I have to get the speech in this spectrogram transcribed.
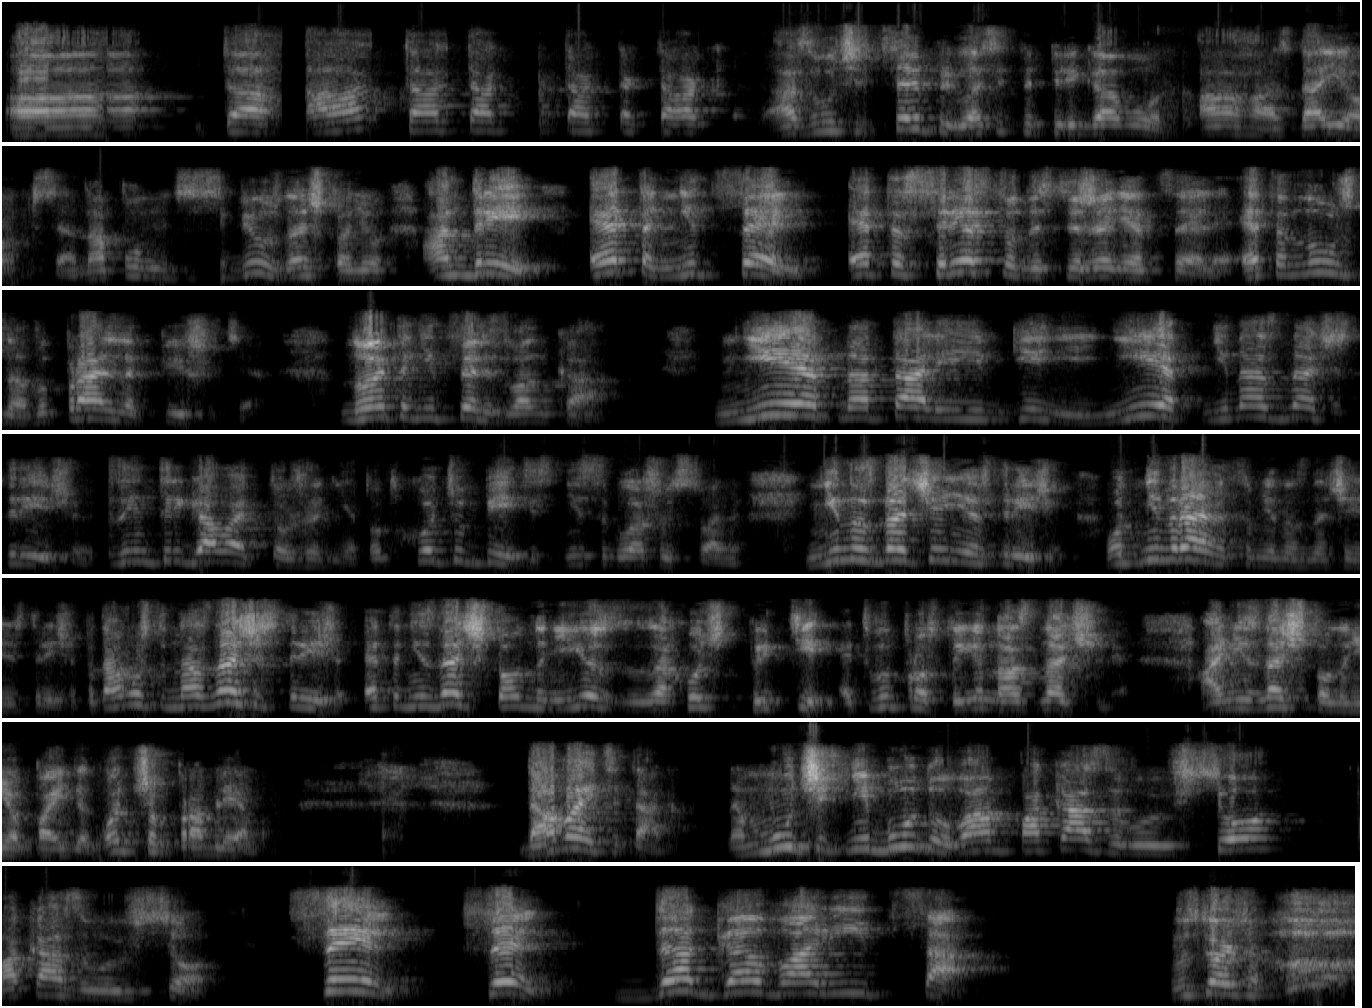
А, так, так, так, так, так, так. Озвучить цель, пригласить на переговор. Ага, сдаемся. Напомните себе, узнать, что они... Андрей, это не цель, это средство достижения цели. Это нужно, вы правильно пишете. Но это не цель звонка. Нет, Наталья Евгений, нет, не назначь встречу. Заинтриговать тоже нет. Вот хоть убейтесь, не соглашусь с вами. Не назначение встречи. Вот не нравится мне назначение встречи, потому что назначить встречу, это не значит, что он на нее захочет прийти. Это вы просто ее назначили, а не значит, что он на нее пойдет. Вот в чем проблема. Давайте так. Мучить не буду, вам показываю все, показываю все. Цель, цель, договориться. Вы скажете,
